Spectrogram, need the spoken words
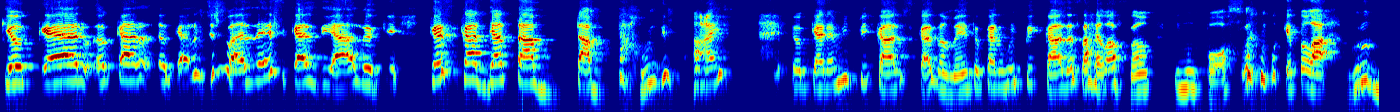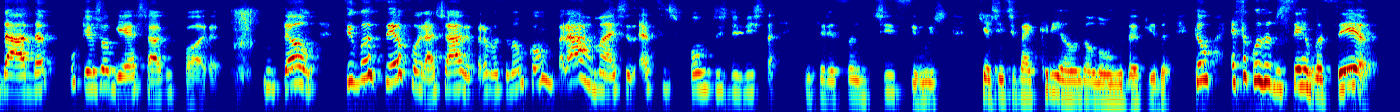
Que eu quero, eu quero, eu quero desfazer esse cadeado aqui, que esse cadeado tá, tá, tá ruim demais. Eu quero é me picar desse casamento, eu quero me picar dessa relação e não posso, porque estou lá grudada, porque joguei a chave fora. Então, se você for a chave, para você não comprar mais esses pontos de vista interessantíssimos que a gente vai criando ao longo da vida. Então, essa coisa do ser você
